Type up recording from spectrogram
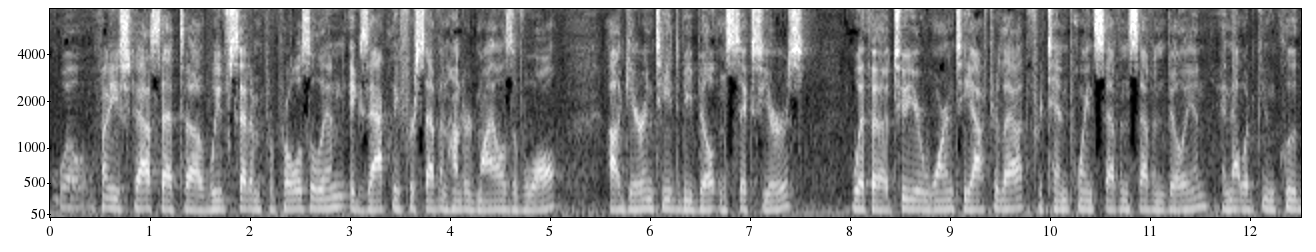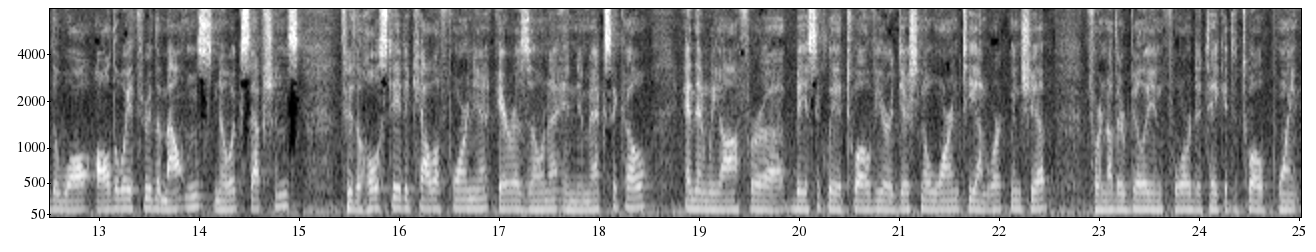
Well, funny you should ask that. Uh, we've set a proposal in exactly for 700 miles of wall, uh, guaranteed to be built in six years with a two-year warranty after that for 10.77 billion. And that would include the wall all the way through the mountains no exceptions through the whole state of california arizona and new mexico. And then we offer a, basically a 12-year additional warranty on workmanship for another billion four to take it to 12.21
